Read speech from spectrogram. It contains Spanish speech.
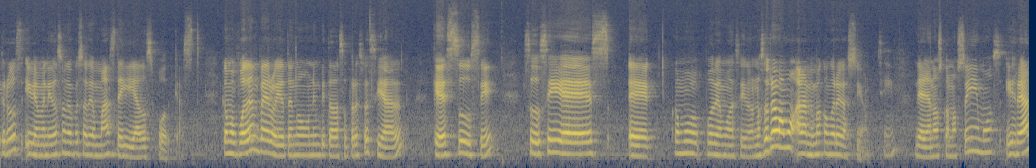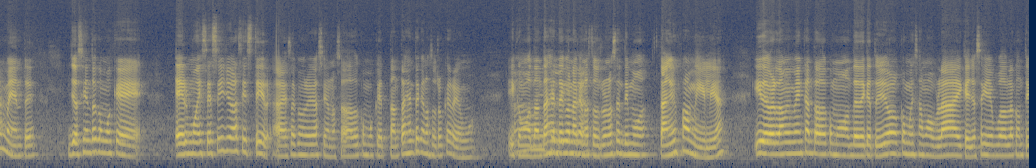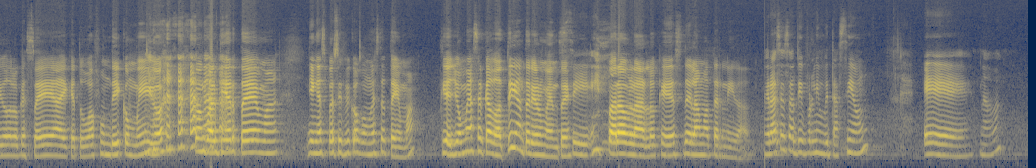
Cruz y bienvenidos a un episodio más de Guiados Podcast. Como pueden ver, hoy yo tengo una invitada súper especial, que es Susi. Susi es, eh, ¿cómo podríamos decirlo? Nosotros vamos a la misma congregación. Sí. De allá nos conocimos y realmente yo siento como que el Moisés y yo asistir a esa congregación nos ha dado como que tanta gente que nosotros queremos y como Ay, tanta gente con la que nosotros nos sentimos tan en familia. Y de verdad a mí me ha encantado como desde que tú y yo comenzamos a hablar y que yo sé que yo puedo hablar contigo de lo que sea y que tú vas a fundir conmigo con cualquier tema y en específico con este tema que yo me he acercado a ti anteriormente Sí. para hablar lo que es de la maternidad. Gracias a ti por la invitación. Eh, nada,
